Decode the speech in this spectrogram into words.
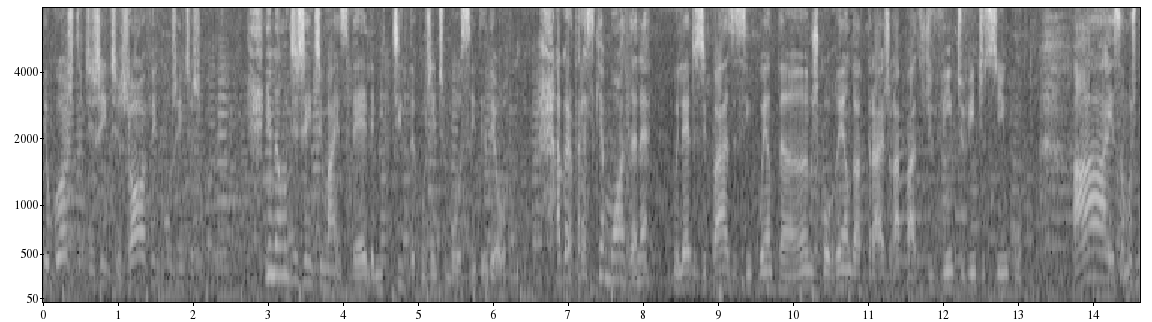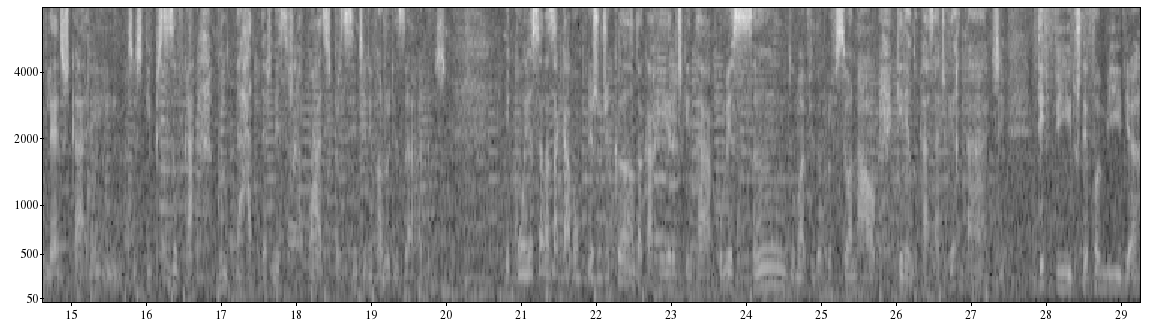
eu gosto de gente jovem com gente jovem. E não de gente mais velha, metida com gente moça, entendeu? Agora parece que é moda, né? Mulheres de quase 50 anos correndo atrás de rapazes de 20, 25. Ai, somos mulheres carentes que precisam ficar grudadas nesses rapazes para se sentirem valorizadas. E com isso elas acabam prejudicando a carreira de quem está começando uma vida profissional, querendo casar de verdade, ter filhos, ter família.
